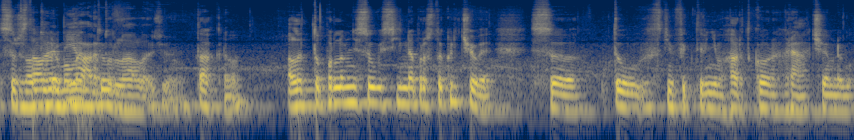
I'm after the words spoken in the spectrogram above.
se No dostáváme je do PR momentu... tohle, ale že jo. Tak, no. Ale to podle mě souvisí naprosto klíčově s, tou, s tím fiktivním hardcore hráčem nebo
